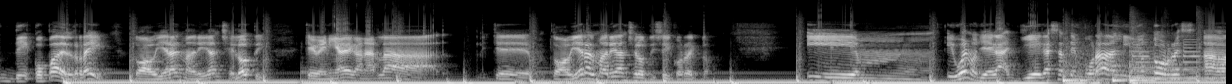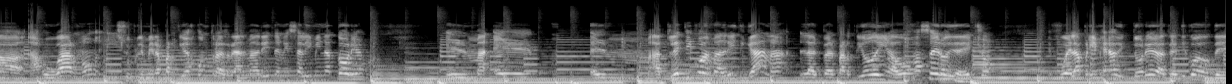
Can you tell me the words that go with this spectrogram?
de Copa del Rey. Todavía era el Madrid Ancelotti, que venía de ganar la... que todavía era el Madrid Ancelotti, sí, correcto. Y, y bueno, llega, llega esa temporada el Niño Torres a, a, jugar, ¿no? Y su primera partido es contra el Real Madrid en esa eliminatoria. El, el, el Atlético de Madrid gana el partido de 2 a 0 y de hecho fue la primera victoria del Atlético de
